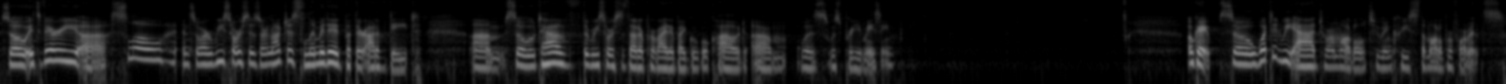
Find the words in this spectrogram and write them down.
So it's very uh, slow, and so our resources are not just limited, but they're out of date. Um, so to have the resources that are provided by Google Cloud um, was, was pretty amazing. OK, so what did we add to our model to increase the model performance?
